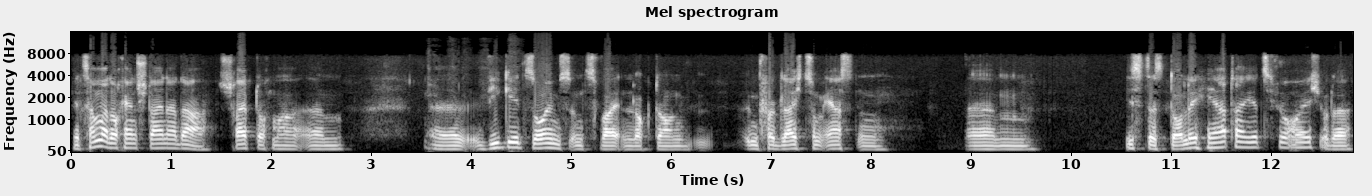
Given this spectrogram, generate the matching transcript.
Jetzt haben wir doch Herrn Steiner da. Schreibt doch mal, ähm, äh, wie geht Solms im zweiten Lockdown im Vergleich zum ersten? Ähm, ist das dolle härter jetzt für euch oder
